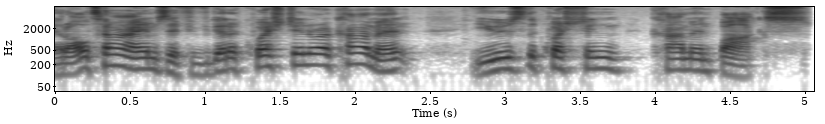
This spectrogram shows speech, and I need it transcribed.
at all times, if you've got a question or a comment, use the question comment box.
